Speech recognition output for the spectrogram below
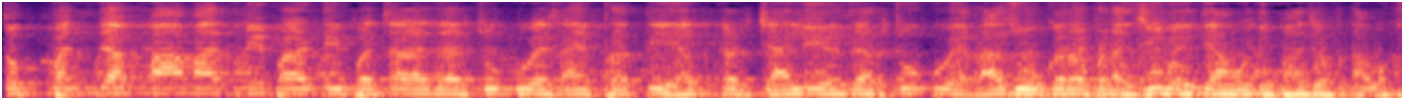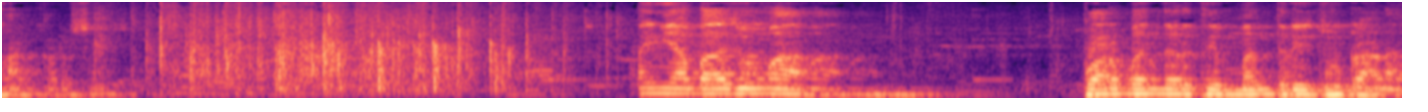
તો પંજાબમાં આમ આદમી પાર્ટી પચાસ હજાર ચૂકવે સાહેબ, પ્રતિ હેક્ટર ચાલીસ હજાર ચૂકવે, રાજુ કરપડા જીવે ત્યાં સુધી ભાજપના વખાણ કરશે. અહીંયા બાજુમાં પોરબંદરથી મંત્રી ચૂંટાણા.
